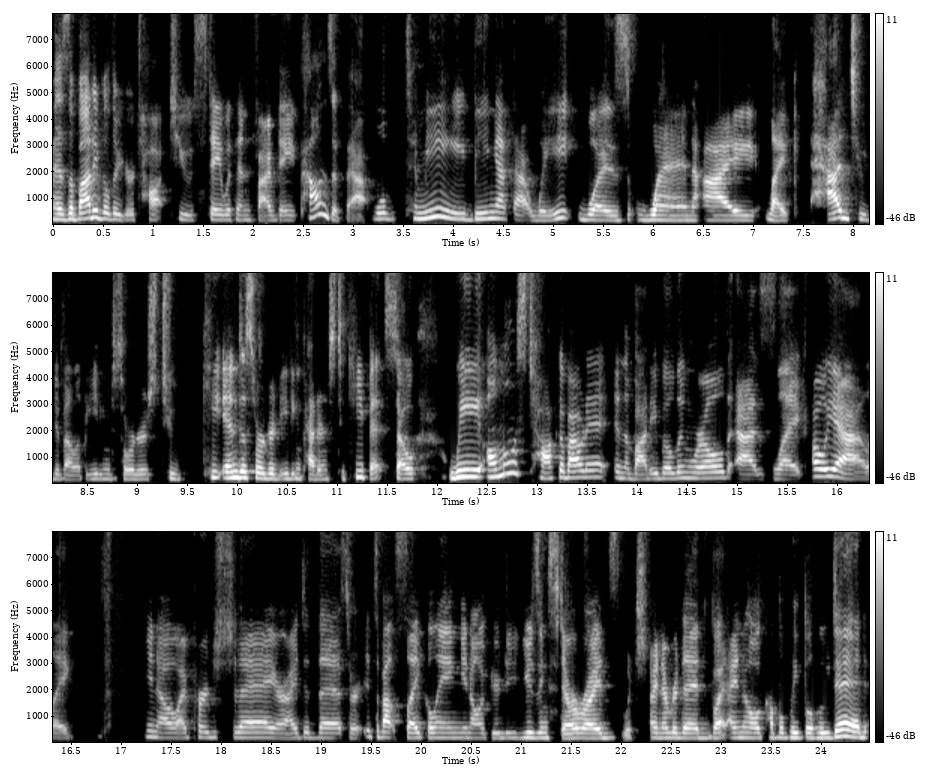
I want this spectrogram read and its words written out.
as a bodybuilder, you're taught to stay within five to eight pounds of that. Well, to me, being at that weight was when I like had to develop eating disorders to keep and disordered eating patterns to keep it. So we almost talk about it in the bodybuilding world as like, oh yeah, like you know, I purged today or I did this, or it's about cycling, you know, if you're using steroids, which I never did, but I know a couple people who did.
